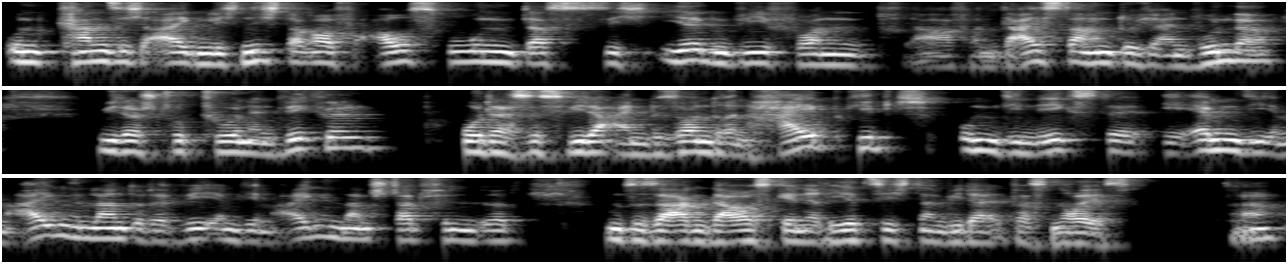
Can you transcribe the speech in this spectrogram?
und kann sich eigentlich nicht darauf ausruhen, dass sich irgendwie von, ja, von Geisterhand durch ein Wunder wieder Strukturen entwickeln oder dass es wieder einen besonderen Hype gibt um die nächste EM, die im eigenen Land oder WM, die im eigenen Land stattfinden wird, um zu sagen, daraus generiert sich dann wieder etwas Neues. Ja.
